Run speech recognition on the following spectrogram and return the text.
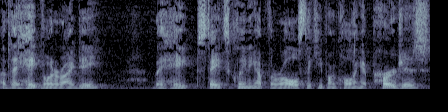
Uh, they hate voter ID. They hate states cleaning up the rolls. They keep on calling it purges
